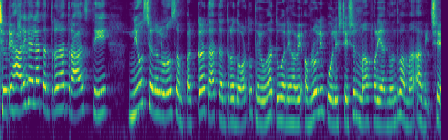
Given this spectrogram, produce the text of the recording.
છેવટે હારી ગયેલા તંત્રના ત્રાસથી ન્યૂઝ ચેનલોનો સંપર્ક કરતા તંત્ર દોડતું થયું હતું અને હવે અમરોલી પોલીસ સ્ટેશનમાં ફરિયાદ નોંધવામાં આવી છે.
